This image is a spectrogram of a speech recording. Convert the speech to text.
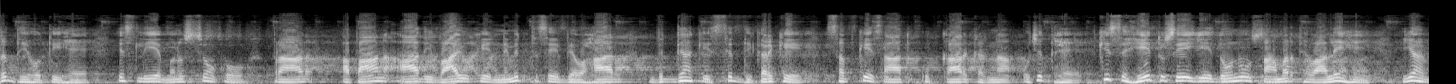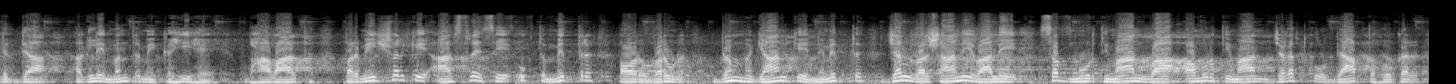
वृद्धि होती है, इसलिए मनुष्यों को प्राण अपान आदि वायु के निमित्त से व्यवहार, विद्या की सिद्धि करके सबके साथ उपकार करना उचित है। किस हेतु से ये दोनों सामर्थ्य वाले हैं, यह विद्या अगले मंत्र में कही है। भावार्थ परमेश्वर के आश्रय से उक्त मित्र और वरुण ब्रह्म ज्ञान के निमित्त जल वर्षाने वाले सब मूर्तिमान व अमूर्तिमान जगत को व्याप्त होकर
